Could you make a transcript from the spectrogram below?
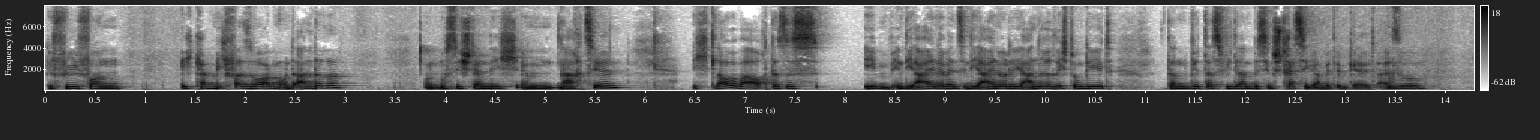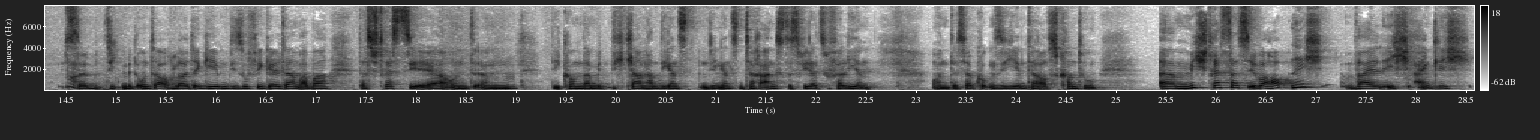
Gefühl von, ich kann mich versorgen und andere und muss nicht ständig ähm, nachzählen. Ich glaube aber auch, dass es eben in die eine, wenn es in die eine oder die andere Richtung geht, dann wird das wieder ein bisschen stressiger mit dem Geld. Also es soll mitunter auch Leute geben, die so viel Geld haben, aber das stresst sie eher und ähm, mhm. die kommen damit nicht klar und haben die ganzen, den ganzen Tag Angst, das wieder zu verlieren. Und deshalb gucken sie jeden Tag aufs Konto. Ähm, mich stresst das überhaupt nicht, weil ich eigentlich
